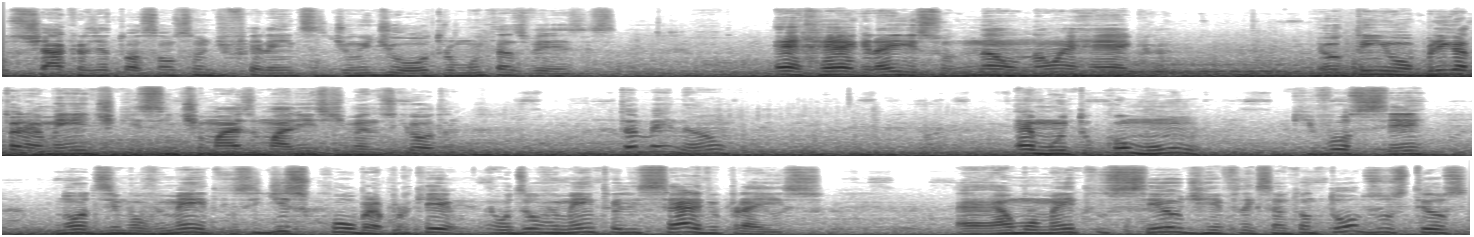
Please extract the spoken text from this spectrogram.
os chakras de atuação são diferentes de um e de outro muitas vezes. É regra isso? Não, não é regra. Eu tenho obrigatoriamente que sentir mais uma lista menos que outra? Também não. É muito comum que você no desenvolvimento se descubra, porque o desenvolvimento ele serve para isso. É, é um momento seu de reflexão. Então todos os teus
